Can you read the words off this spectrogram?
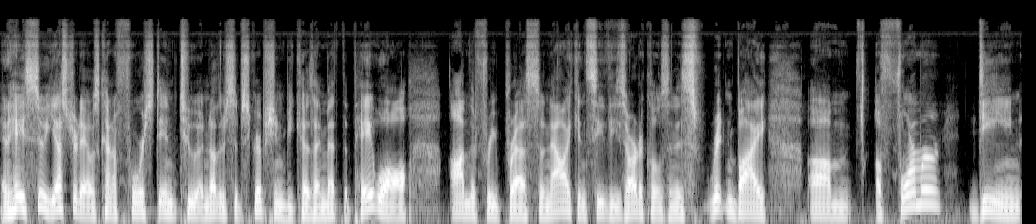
And hey, Sue, yesterday I was kind of forced into another subscription because I met the paywall on the Free Press. So now I can see these articles. And it's written by um, a former dean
